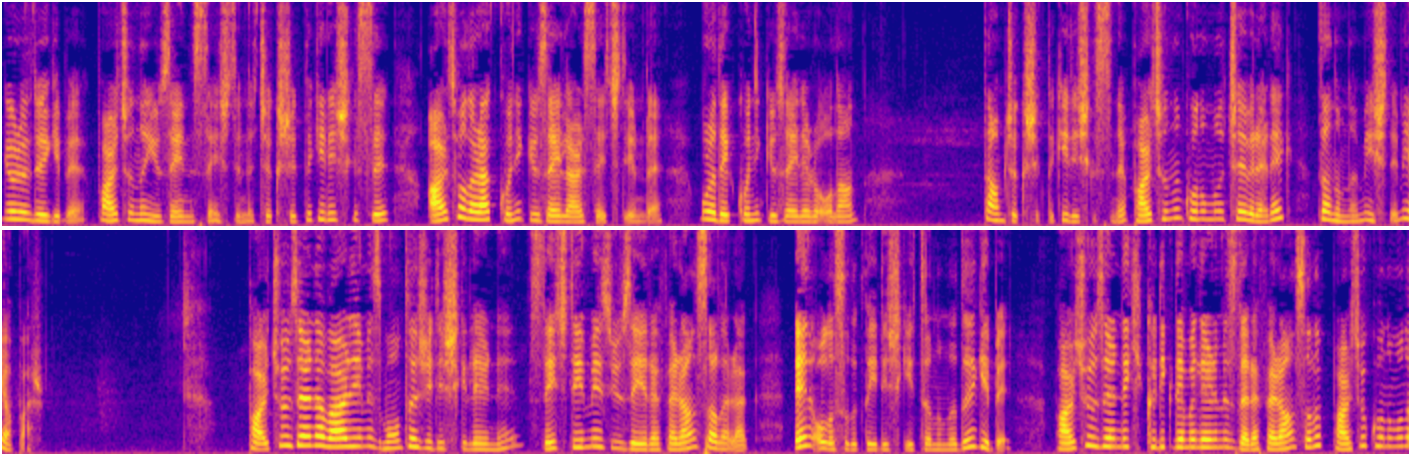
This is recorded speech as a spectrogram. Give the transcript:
Görüldüğü gibi parçanın yüzeyini seçtiğimde çakışıklık ilişkisi, artı olarak konik yüzeyler seçtiğimde buradaki konik yüzeyleri olan tam çakışıklık ilişkisini parçanın konumunu çevirerek tanımlama işlemi yapar. Parça üzerine verdiğimiz montaj ilişkilerini seçtiğimiz yüzeyi referans alarak en olasılıklı ilişkiyi tanımladığı gibi parça üzerindeki kliklemelerimizi de referans alıp parça konumunu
